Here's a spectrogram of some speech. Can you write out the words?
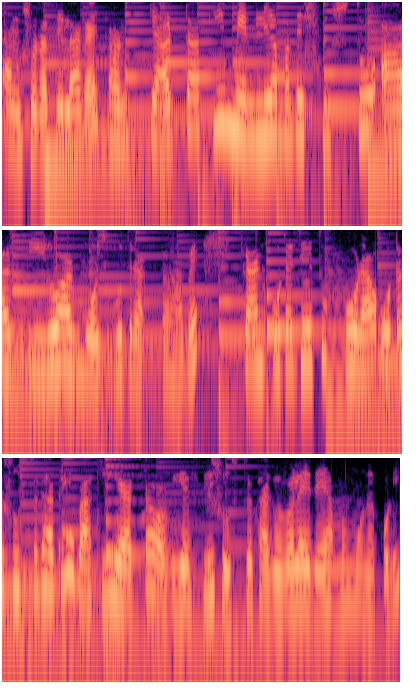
অংশটাতে লাগাই। কারণ স্ক্যাল্পটাকেই মেনলি আমাদের সুস্থ আর দৃঢ় আর মজবুত রাখতে হবে। কারণ ওটা যেহেতু গোড়া, ওটা সুস্থ থাকলে বাকি হেয়ারটা অবভিয়াসলি সুস্থ থাকবে বলে এটাই আমি মনে করি।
